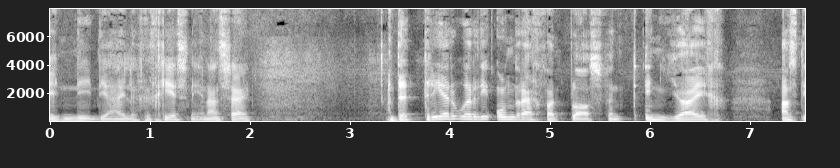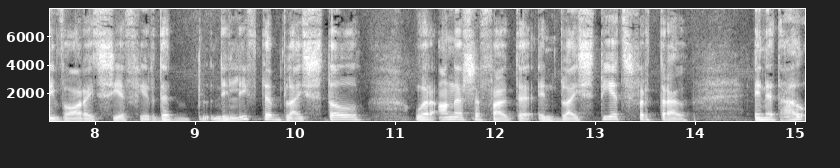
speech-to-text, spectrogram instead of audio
en nie die Heilige Gees nie. En dan sê hy dit treur oor die onreg wat plaasvind en juig as die waarheid seëvier. Dit die liefde bly stil oor ander se foute en bly steeds vertrou en dit hou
